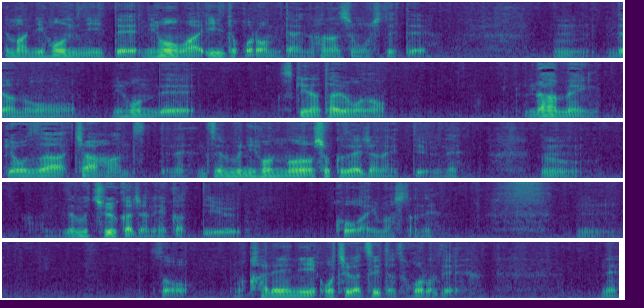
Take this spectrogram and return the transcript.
で、まあ日本にいて、日本はいいところみたいな話もしてて、うん。で、あの、日本で好きな食べ物、ラーメン、餃子、チャーハンつってね、全部日本の食材じゃないっていうね、うん。全部中華じゃねえかっていう子がいましたね。うん。そう。カレーにオチがついたところで、ね。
